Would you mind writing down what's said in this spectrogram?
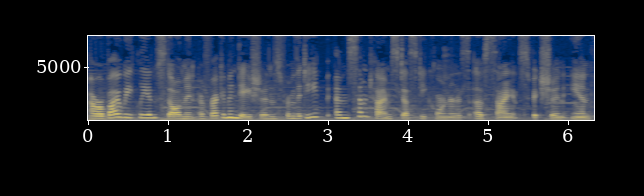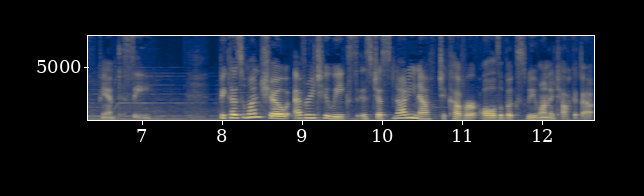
Our bi weekly installment of recommendations from the deep and sometimes dusty corners of science fiction and fantasy. Because one show every two weeks is just not enough to cover all the books we want to talk about.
